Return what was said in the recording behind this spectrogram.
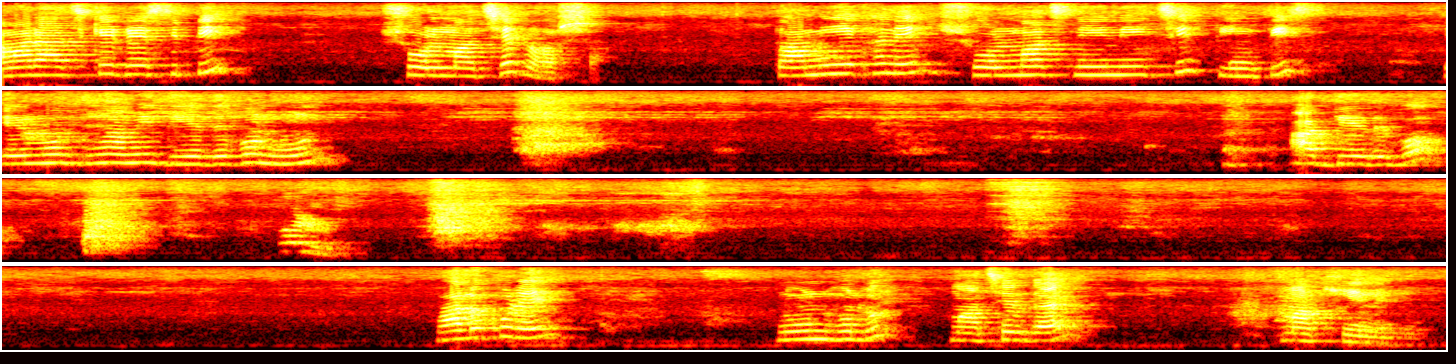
আমার আজকের রেসিপি শোল মাছের রসা। তো আমি এখানে শোল মাছ নিয়ে নিয়েছি তিন পিস এর মধ্যে আমি দিয়ে দেব নুন আর দিয়ে দেব হলুদ। ভালো করে নুন হলুদ মাছের গায়ে মাখিয়ে নেব।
